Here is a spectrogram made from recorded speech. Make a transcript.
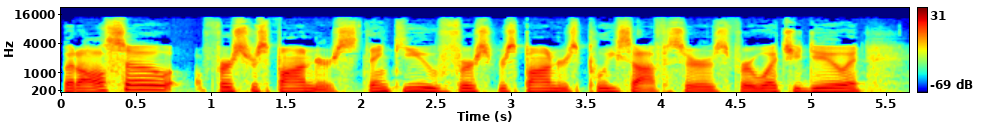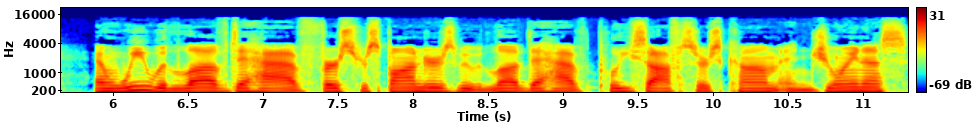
But also, first responders. Thank you, first responders, police officers, for what you do. And and we would love to have first responders. We would love to have police officers come and join us.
